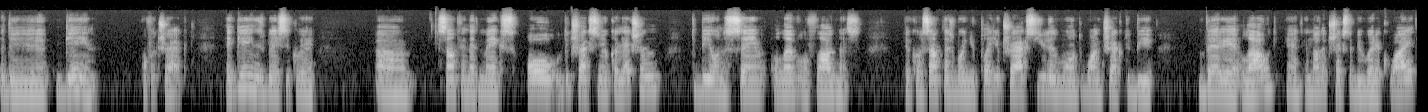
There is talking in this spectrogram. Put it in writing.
the gain of a track. A gain is basically um, something that makes all the tracks in your collection to be on the same level of loudness. Because sometimes when you play your tracks, you don't want one track to be very loud and another tracks to be very quiet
